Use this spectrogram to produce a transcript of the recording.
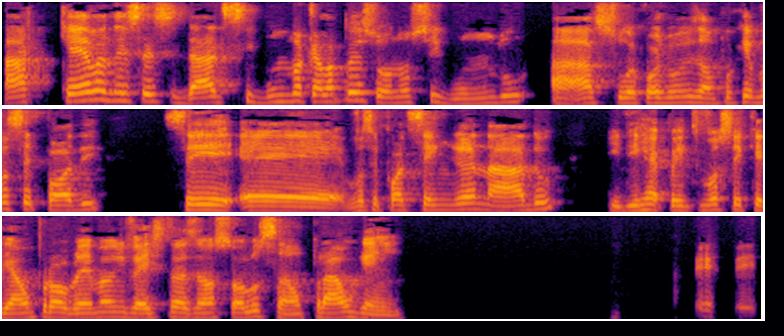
àquela necessidade segundo aquela pessoa, não segundo a, a sua cosmovisão, porque você pode ser é, você pode ser enganado e de repente você criar um problema ao invés de trazer uma solução para alguém. Perfeito,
